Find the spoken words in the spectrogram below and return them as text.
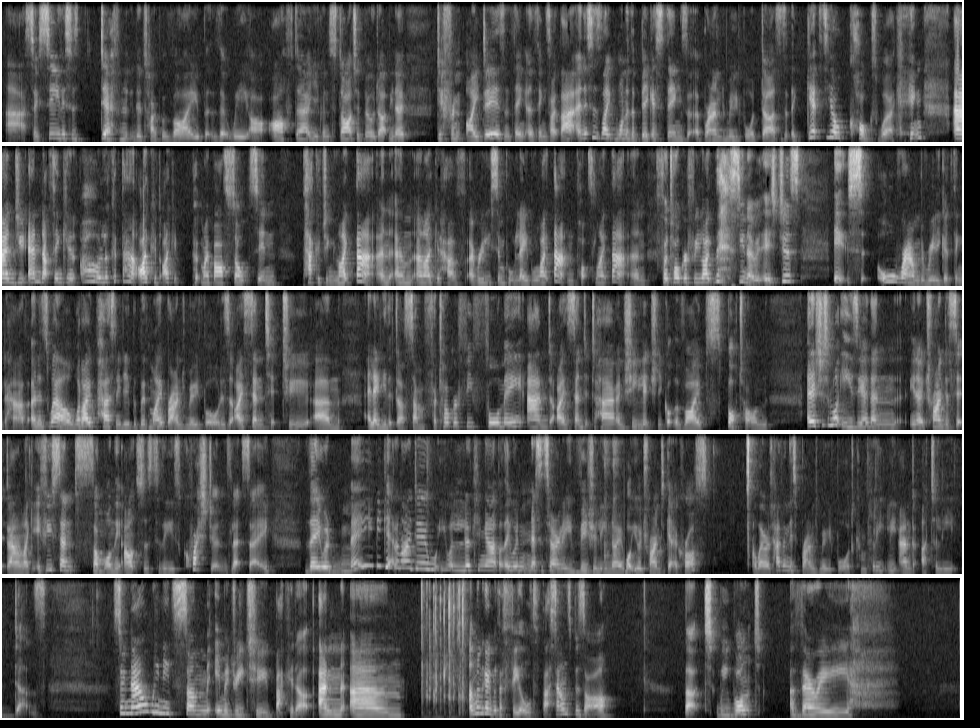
Ah, so see, this is definitely the type of vibe that we are after. You can start to build up, you know, different ideas and thing and things like that. And this is like one of the biggest things that a brand mood board does is that it gets the old cogs working and you end up thinking, oh look at that, I could I could put my bath salts in packaging like that and, and, and I could have a really simple label like that and pots like that and photography like this. You know, it's just it's all round a really good thing to have. And as well, what I personally did with my brand mood board is that I sent it to um, a lady that does some photography for me, and I sent it to her, and she literally got the vibe spot on. And it's just a lot easier than you know trying to sit down. Like if you sent someone the answers to these questions, let's say, they would maybe get an idea what you were looking at, but they wouldn't necessarily visually know what you were trying to get across. Whereas having this brand mood board completely and utterly does. So now we need some imagery to back it up. And um, I'm going to go with a field. That sounds bizarre, but we want a very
